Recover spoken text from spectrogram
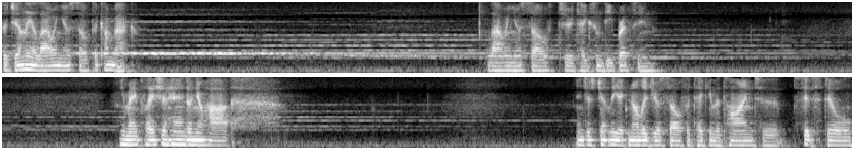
So, gently allowing yourself to come back. Allowing yourself to take some deep breaths in. You may place your hand on your heart. And just gently acknowledge yourself for taking the time to sit still,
